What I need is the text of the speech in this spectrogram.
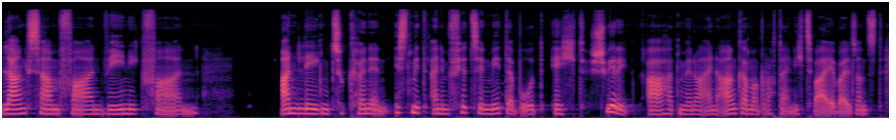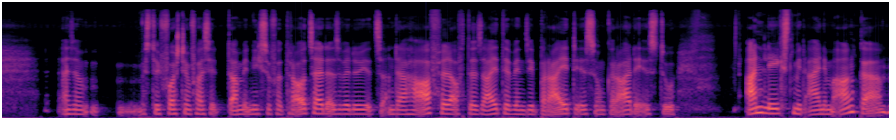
langsam fahren, wenig fahren, anlegen zu können, ist mit einem 14-Meter-Boot echt schwierig. A, hatten wir nur einen Anker, man braucht eigentlich zwei, weil sonst, also müsst ihr euch vorstellen, falls ihr damit nicht so vertraut seid, also wenn du jetzt an der Havel auf der Seite, wenn sie breit ist und gerade ist, du anlegst mit einem Anker,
